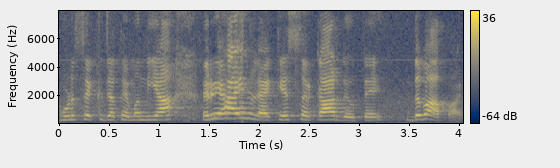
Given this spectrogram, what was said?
ਹੁਣ ਸਿੱਖ ਜਥੇਬੰਦੀਆਂ ਰਿਹਾਈ ਨੂੰ ਲੈ ਕੇ ਸਰਕਾਰ ਦੇ ਉੱਤੇ ਦਬਾਅ ਪਾ ਰਹੀਆਂ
